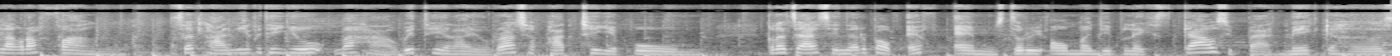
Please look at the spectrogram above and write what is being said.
ำลังรับฟัง สถานีวิทยุมหาวิทยาลัยราชพัฒชัยภูมิ กระจายสินระบบ FM Stereo Multiplex 98 MHz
